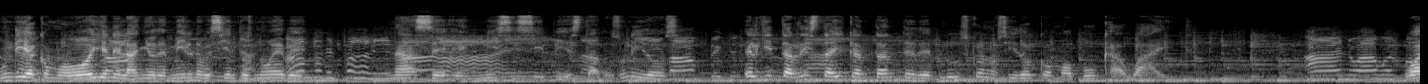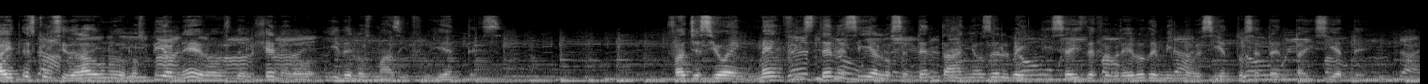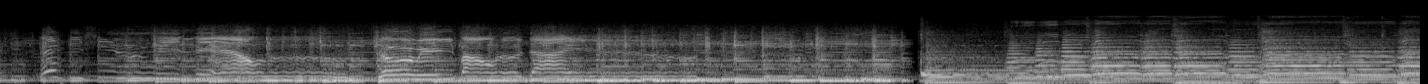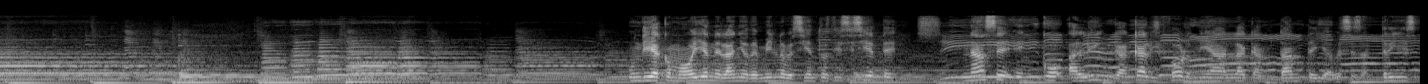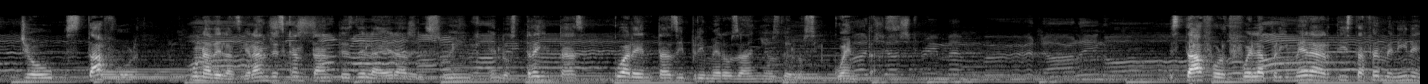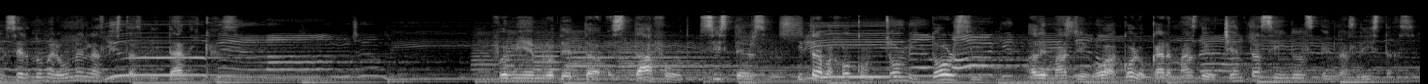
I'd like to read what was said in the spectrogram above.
Un día como hoy, en el año de 1909, nace en Mississippi, Estados Unidos, el guitarrista y cantante de blues conocido como Booker White. White es considerado uno de los pioneros del género y de los más influyentes. Falleció en Memphis, Tennessee a los 70 años del 26 de febrero de 1977. Un día como hoy, en el año de 1917, nace en Coalinga, California, la cantante y a veces actriz Joe Stafford, una de las grandes cantantes de la era del swing en los 30s, 40s y primeros años de los 50s. Stafford fue la primera artista femenina en ser número uno en las listas británicas. Fue miembro de The Stafford Sisters y trabajó con Tommy Dorsey. Además llegó a colocar más de 80 singles en las listas.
